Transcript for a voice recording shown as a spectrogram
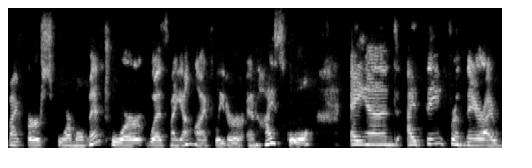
my first formal mentor was my young life leader in high school. And I think from there, I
